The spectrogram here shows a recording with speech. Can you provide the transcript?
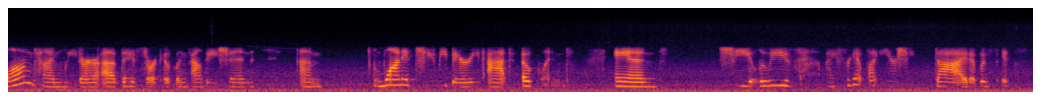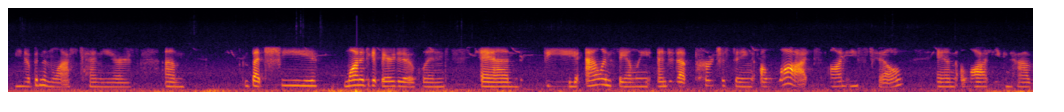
longtime leader of the Historic Oakland Foundation, um, wanted to be buried at Oakland. And Louise, I forget what year she died. It was, it's, you know, been in the last 10 years. Um, but she wanted to get buried at Oakland, and the Allen family ended up purchasing a lot on East Hill, and a lot you can have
